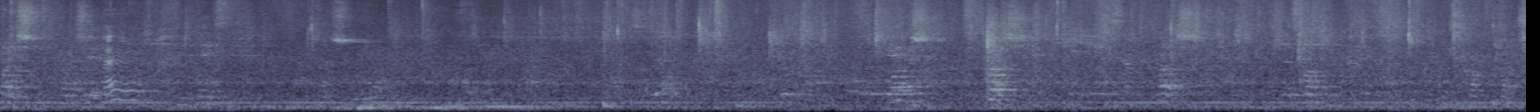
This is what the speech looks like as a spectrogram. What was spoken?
crunch, crunch here. Yes. Crunch, crunch. This one. This crunch, crunch.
